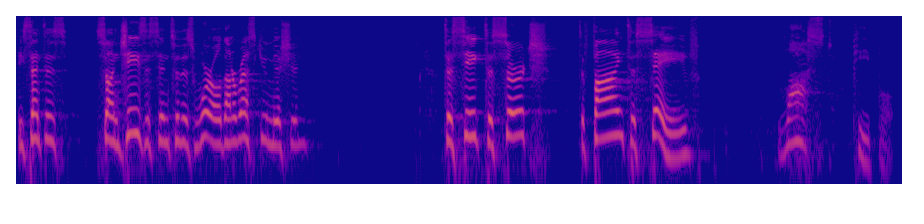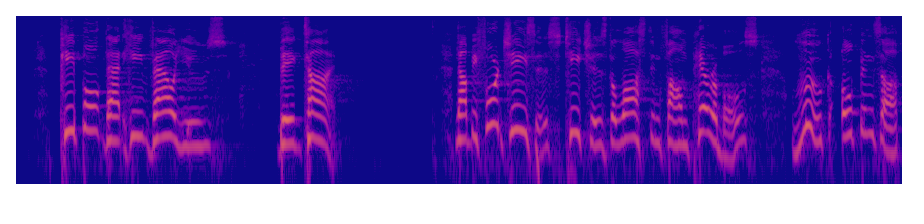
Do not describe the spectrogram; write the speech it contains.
He sent his son Jesus into this world on a rescue mission to seek, to search, to find, to save lost people. People that he values big time. Now, before Jesus teaches the lost and found parables, Luke opens up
